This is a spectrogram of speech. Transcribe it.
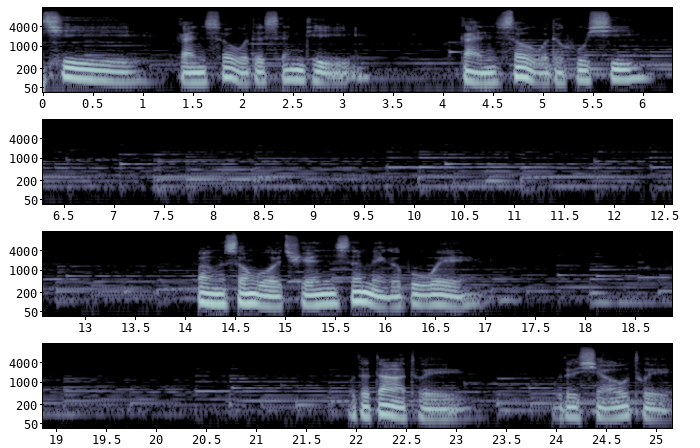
气，感受我的身体，感受我的呼吸。放松我全身每个部位，我的大腿，我的小腿，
